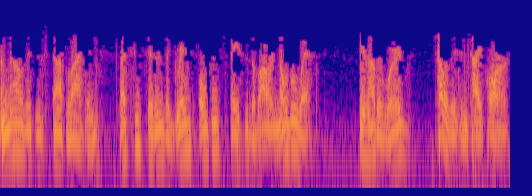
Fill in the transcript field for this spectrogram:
And now that you've stopped laughing, let's consider the great open spaces of our noble West. In other words, television type horror.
